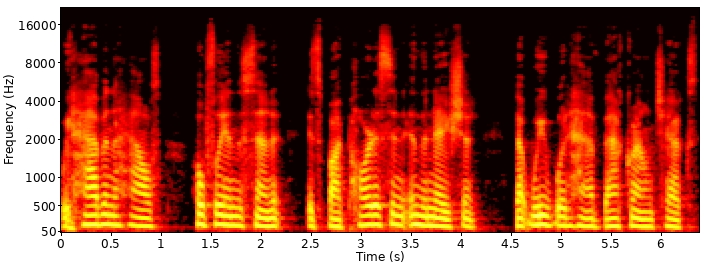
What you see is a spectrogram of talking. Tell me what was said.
We have in the House, hopefully in the Senate, it's bipartisan in the nation that we would have background checks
